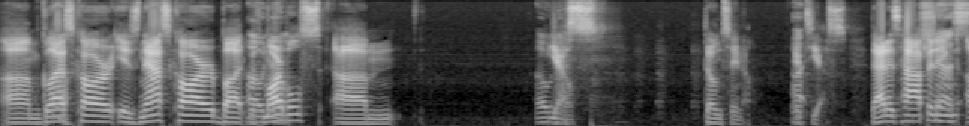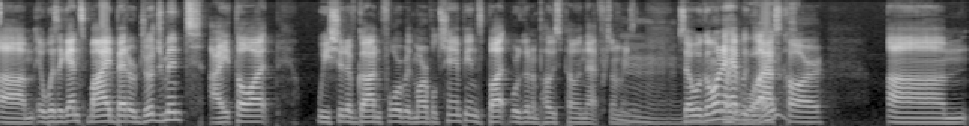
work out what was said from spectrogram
Um, Glass Car is NASCAR, but with Oh, no. marbles. Um, Oh no. yes. Don't say no. It's yes. That is happening. Um, it was against my better judgment. I thought we should have gone forward with Marble Champions, but we're going to postpone that for some reason. So we're going ahead with what? Glass Car. Um,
